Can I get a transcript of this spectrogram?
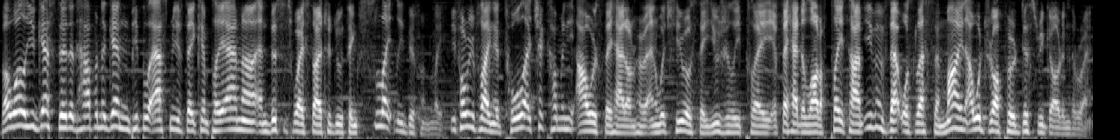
But well, you guessed it, it happened again. People asked me if they can play Ana, and this is where I started to do things slightly differently. Before replying at all, I checked how many hours they had on her and which heroes they usually play. If they had a lot of playtime, even if that was less than mine, I would drop her disregarding the rank.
